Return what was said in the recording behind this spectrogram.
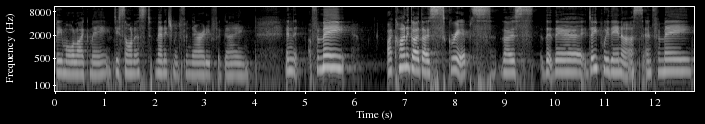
be more like me. Dishonest, management for narrative for gain. And for me, I kind of go those scripts, those that they're deep within us, and for me,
